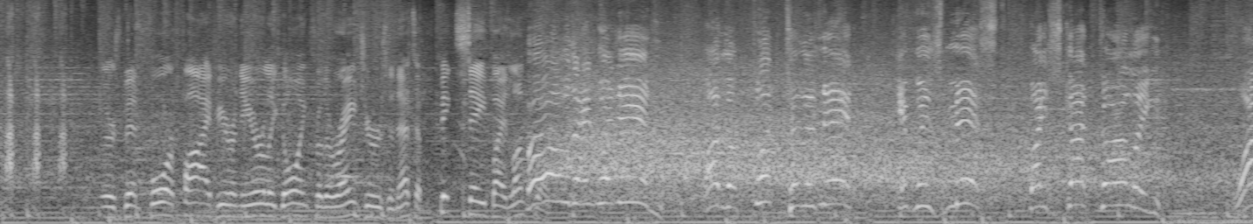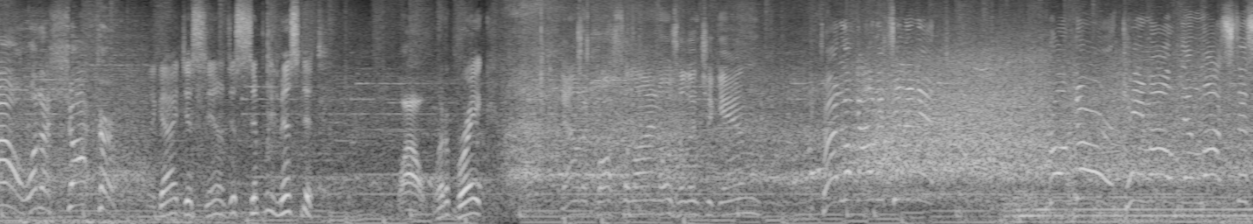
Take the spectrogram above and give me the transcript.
There's been four or five here in the early going for the Rangers, and that's a big save by Lundqvist. Oh, they went in on the foot to the net. It was missed by Scott Darling. Wow, what a shocker. The guy just, you know, just simply missed it. Wow. What a break. Down across the line, Ozolinsh again. Try to look out, it's in the net! Brodeur came out and lost his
